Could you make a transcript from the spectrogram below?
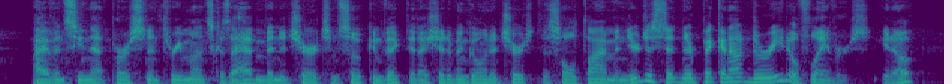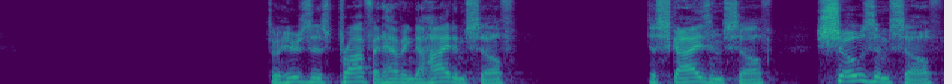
I haven't seen that person in three months because I haven't been to church. I'm so convicted. I should have been going to church this whole time. And you're just sitting there picking out Dorito flavors, you know? So here's this prophet having to hide himself, disguise himself, shows himself,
